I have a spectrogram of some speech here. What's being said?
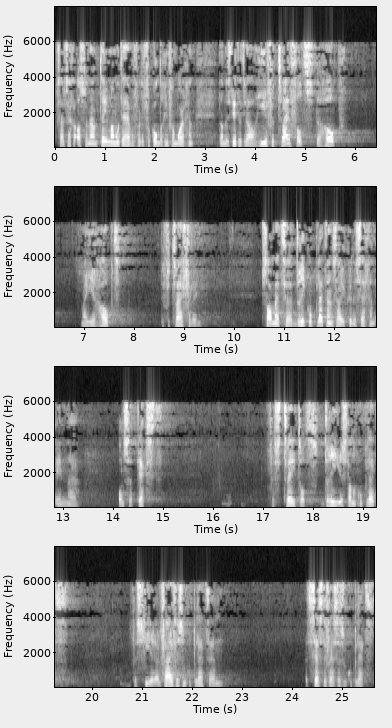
Ik zou zeggen, als we nou een thema moeten hebben voor de verkondiging van morgen, dan is dit het wel. Hier vertwijfelt de hoop, maar hier hoopt de vertwijfeling. Psalm met uh, drie coupletten zou je kunnen zeggen in uh, onze tekst. Vers 2 tot 3 is dan een couplet. Vers 4 en 5 is een couplet en het zesde vers is een couplet.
